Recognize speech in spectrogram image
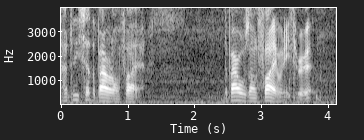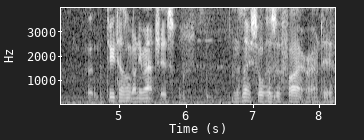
How did he set the barrel on fire? The barrel was on fire when he threw it, but dude hasn't got any matches. And there's no sources of fire around here.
